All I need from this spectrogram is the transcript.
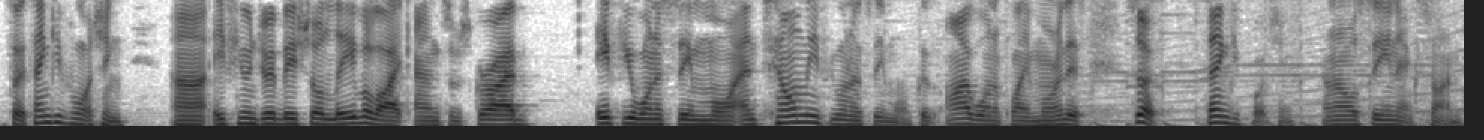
So thank you for watching. Uh, if you enjoyed, be sure to leave a like and subscribe if you want to see more, and tell me if you want to see more because I want to play more of this. So thank you for watching, and I will see you next time.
